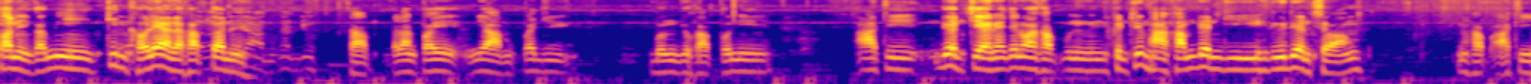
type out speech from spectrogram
ตอนนี้ก็มีกินเขาวแรงแล้วครับ ตอนนี้ ครับกำลังไปยามไปเบิ่งอยู่ครับวันนี้อาทีเดือนเจียงเนี่ยจังหน่อยครับอืมขึ้นชิมหาคำเดือนยีหรือเดือนสองนะครับ อาที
